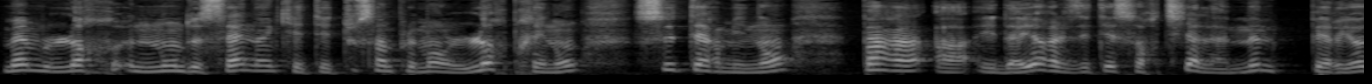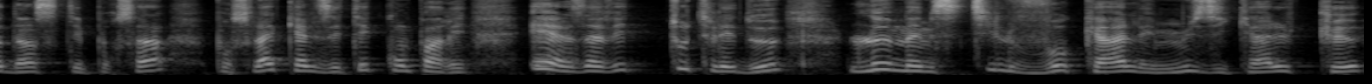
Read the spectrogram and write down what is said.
Même leur nom de scène, hein, qui était tout simplement leur prénom, se terminant par un A. Et d'ailleurs, elles étaient sorties à la même période, hein, c'était pour ça, pour cela qu'elles étaient comparées. Et elles avaient toutes les deux le même style vocal et musical que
